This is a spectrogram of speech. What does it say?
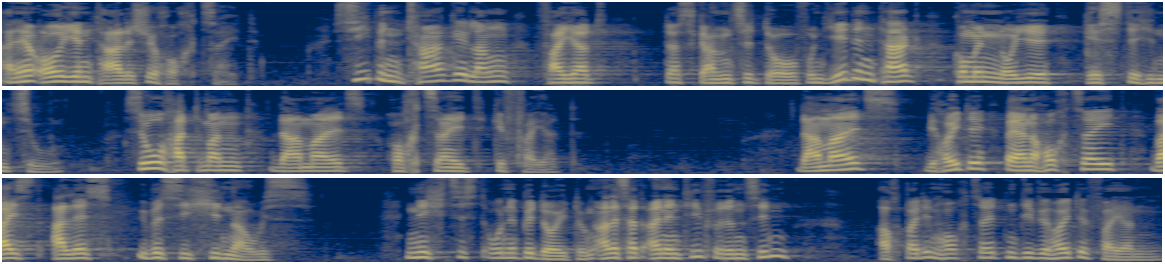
Eine orientalische Hochzeit. Sieben Tage lang feiert das ganze Dorf und jeden Tag kommen neue Gäste hinzu. So hat man damals Hochzeit gefeiert. Damals, wie heute, bei einer Hochzeit weist alles über sich hinaus. Nichts ist ohne Bedeutung. Alles hat einen tieferen Sinn, auch bei den Hochzeiten, die wir heute feiern.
